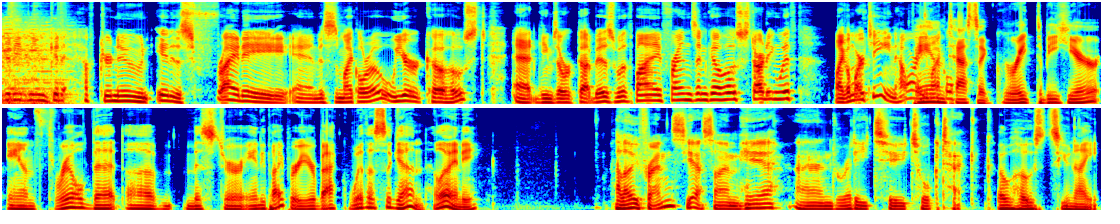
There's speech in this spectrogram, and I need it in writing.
Good evening, good afternoon. It is Friday, and this is Michael Rowe, your co-host at GamesAtWork.biz with my friends and co-hosts, starting with Michael Martin. How are you, Michael? Fantastic. Great to be here and thrilled that uh, Mr. Andy Piper, you're back with us again. Hello, Andy. Hello, friends. Yes, I'm here and ready to talk tech. Co hosts unite.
